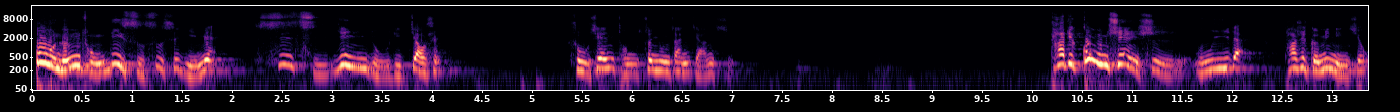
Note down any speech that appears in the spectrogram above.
不能从历史事实里面吸取应有的教训。首先从孙中山讲起。他的贡献是无疑的，他是革命领袖，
